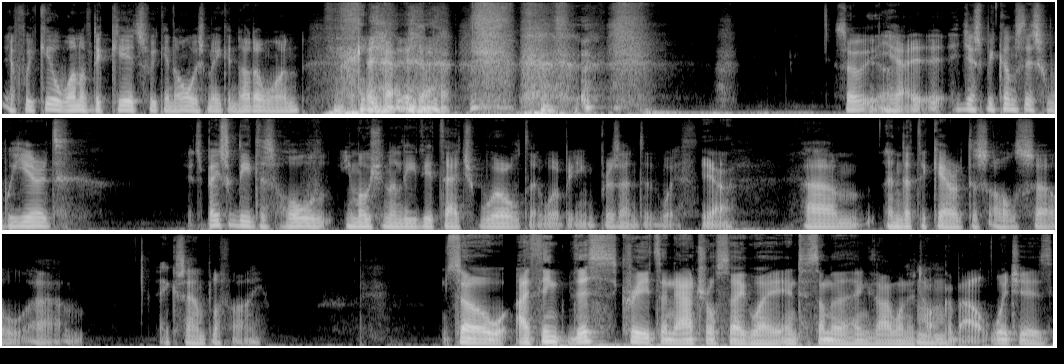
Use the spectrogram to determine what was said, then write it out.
if we kill one of the kids we can always make another one yeah. Yeah. So Yeah. yeah, it, it just becomes this weird. It's basically this whole emotionally detached world that we're being presented with, yeah. um, and that the characters also um, exemplify. So I think this creates a natural segue into some of the things I want to talk Mhm. about, which is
